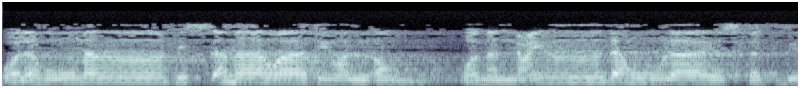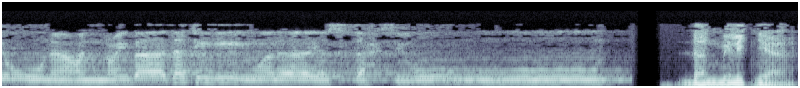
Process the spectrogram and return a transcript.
وله من في السماوات والأرض ومن عنده لا يستكبرون عن عبادته ولا يستحسرون Dan miliknya,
